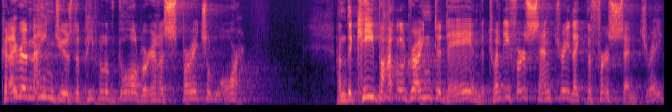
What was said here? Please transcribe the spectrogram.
Could I remind you, as the people of God, we're in a spiritual war. And the key battleground today in the 21st century, like the first century,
